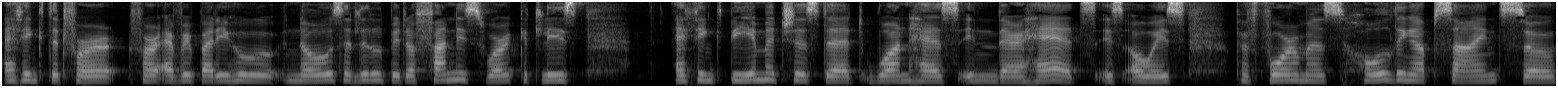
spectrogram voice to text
I think that for for everybody who knows a little bit of Fanny's work, at least, I think the images that one has in their heads is always performers holding up signs. So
